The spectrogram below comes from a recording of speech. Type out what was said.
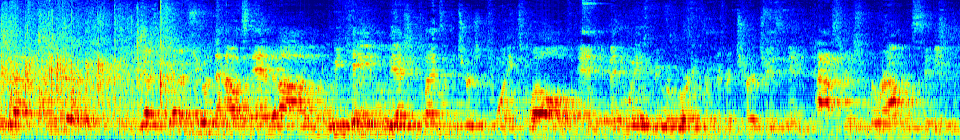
We got a few. Yes, we got a few in the house, and um, we came. We actually planted the church in 2012, and ways, we were learning from different churches and pastors from around the city,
